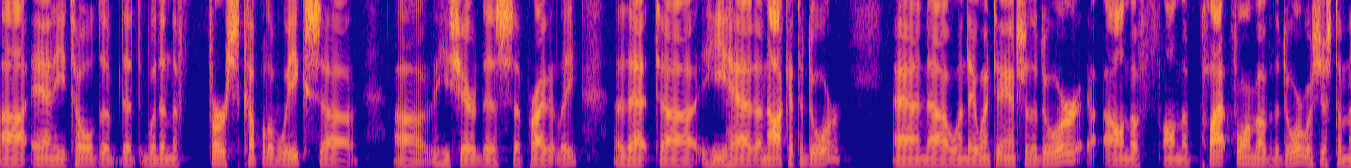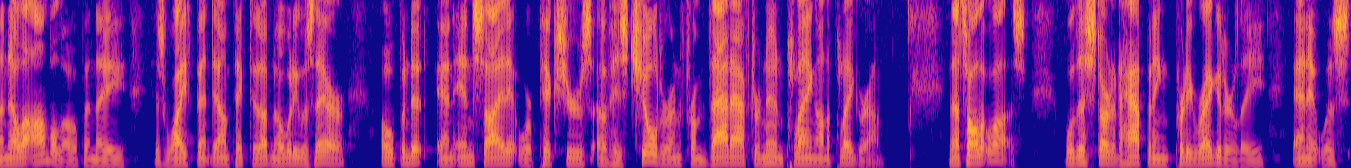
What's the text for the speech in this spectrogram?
Uh, and he told uh, that within the first couple of weeks, uh, uh, he shared this uh, privately, that he had a knock at the door. And uh, when they went to answer the door, on the on the platform of the door was just a Manila envelope, and they his wife bent down, picked it up. Nobody was there. Opened it, and inside it were pictures of his children from that afternoon playing on the playground. And that's all it was. Well, this started happening pretty regularly, and it was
